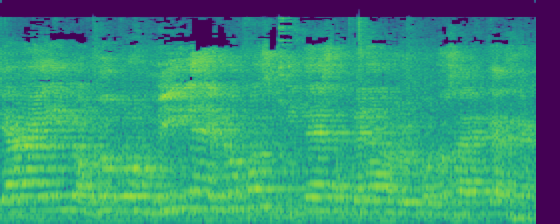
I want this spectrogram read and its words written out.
ya hay los grupos, miles de grupos, y te desesperan los grupos, no sabes qué hacer.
